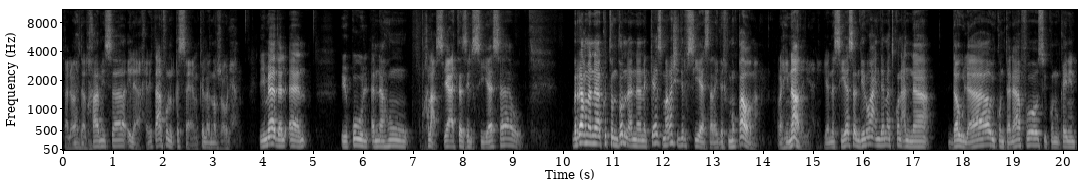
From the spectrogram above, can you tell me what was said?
تاع العهدة الخامسة إلى آخره. تعرفون القصة يعني كلها نرجع لها. لماذا الآن يقول أنه خلاص يعتزل السياسة؟ و... بالرغم أن كنت نظن أن نكاس ما راش يدير في السياسة راه يدير في المقاومة راه يناضل يعني لأن السياسة نديروها عندما تكون عندنا دولة ويكون تنافس ويكونوا كاينين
